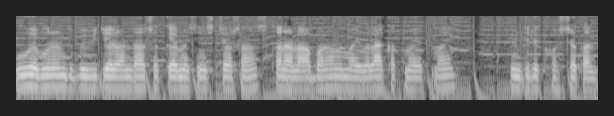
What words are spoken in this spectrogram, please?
Bu ve bunun gibi videoların daha çok gelmesini istiyorsanız kanala abone olmayı ve like atmayı unutmayın. Şimdilik hoşçakalın.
